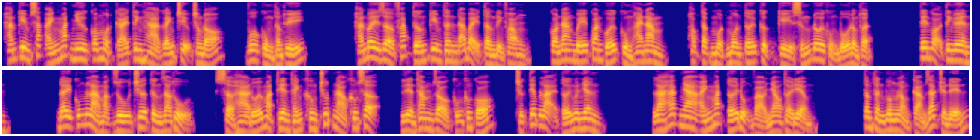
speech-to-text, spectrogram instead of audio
Hắn kim sắc ánh mắt như có một cái tinh hà gánh chịu trong đó, vô cùng thâm thúy. Hắn bây giờ pháp tướng kim thân đã bảy tầng đỉnh phong, còn đang bế quan cuối cùng 2 năm, học tập một môn tới cực kỳ xứng đôi khủng bố đồng thuật. Tên gọi Tinh Nguyên. Đây cũng là mặc dù chưa từng giao thủ, sở hà đối mặt thiên thánh không chút nào không sợ, liền thăm dò cũng không có, trực tiếp lại tới nguyên nhân. Là hắc nha ánh mắt tới đụng vào nhau thời điểm. Tâm thần buông lỏng cảm giác truyền đến.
